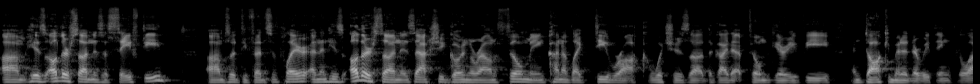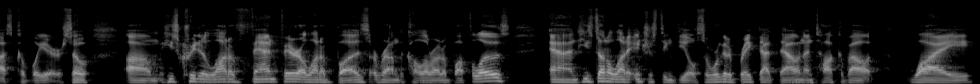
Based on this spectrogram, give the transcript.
Um, his other son is a safety um, so a defensive player and then his other son is actually going around filming kind of like d-rock which is uh, the guy that filmed gary vee and documented everything for the last couple years. So um, he's created a lot of fanfare a lot of buzz around the colorado buffaloes and he's done a lot of interesting deals. So we're going to break that down and talk about why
